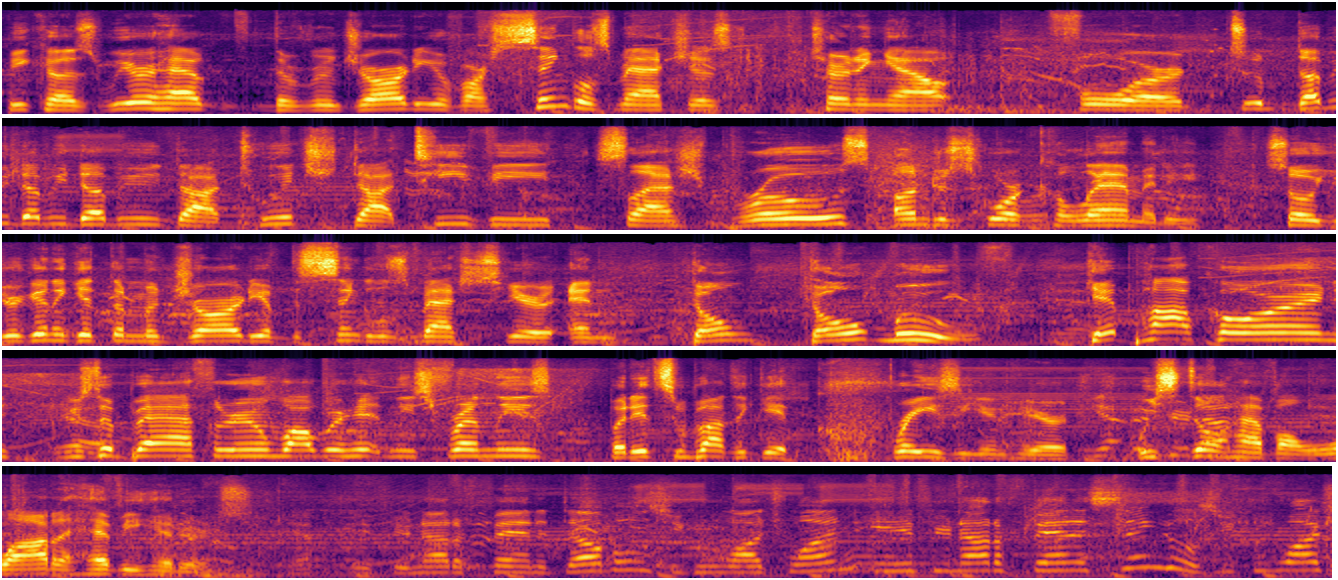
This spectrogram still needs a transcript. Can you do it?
because we have the majority of our singles matches turning out for t- www.twitch.tv slash bros underscore calamity. So you're gonna get the majority of the singles matches here, and don't don't move. Get popcorn, use the bathroom while we're hitting these friendlies, but it's about to get crazy in here. Yeah, we still have a lot of heavy hitters. If you're not a fan of doubles, you can watch one. And if you're not a fan of singles, you can watch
